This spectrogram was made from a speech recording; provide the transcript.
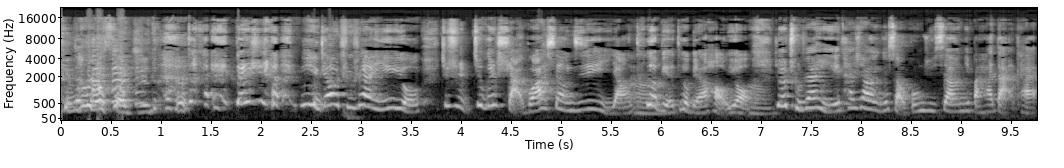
挺物有所值的。对，但是你知道除颤仪有，就是就跟傻瓜相机一样，嗯特别特别好用。嗯就是除颤仪，它像一个小工具箱，你把它打开，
